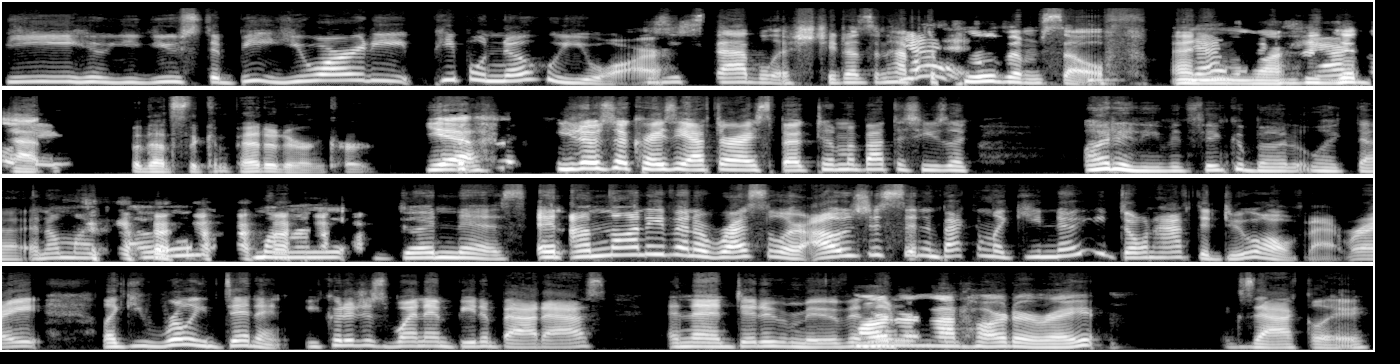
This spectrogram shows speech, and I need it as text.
be who you used to be. You already people know who you are. He's established. He doesn't have to prove himself Yes, anymore. He did that. exactly. But that's the competitor in Kurt. Yeah. You know, so crazy. After I spoke to him about this, he's like, I didn't even think about it like that. And I'm like, oh my goodness. And I'm not even a wrestler. I was just sitting back and like, you know, you don't have to do all of that, right? Like you really didn't. You could have just went and beat a badass and then did a move. And Harder, then not harder, right? Exactly.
